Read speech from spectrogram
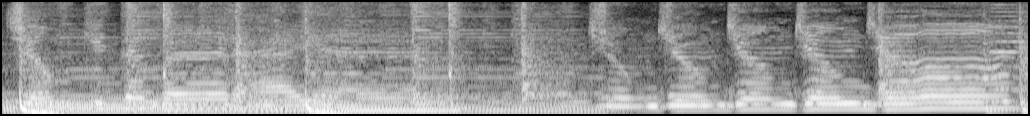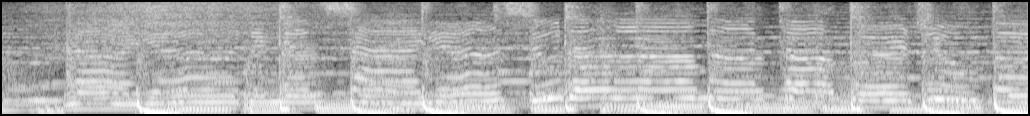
jom kita beraya Jom jom jom jom jom Raya saya Sudah lama tak berjumpa.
